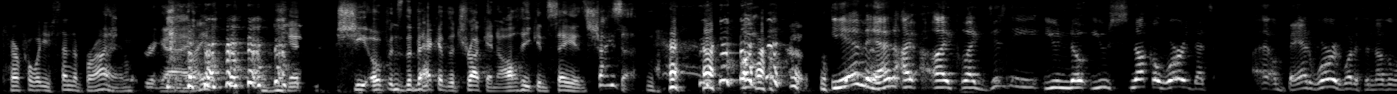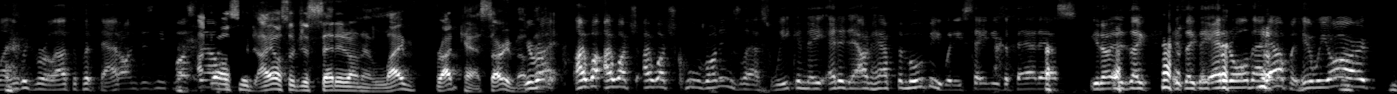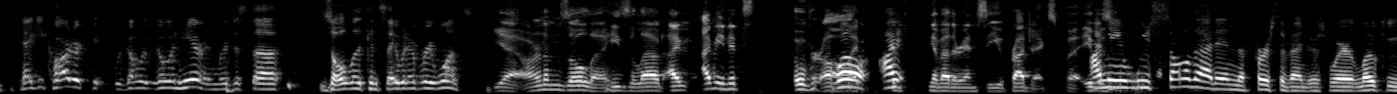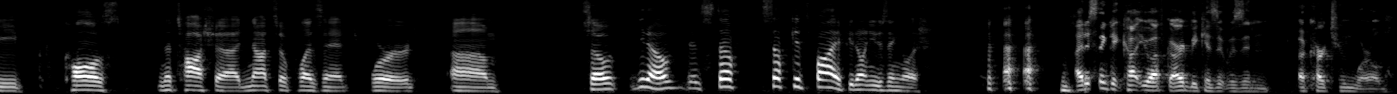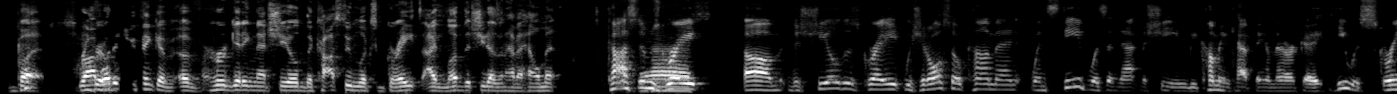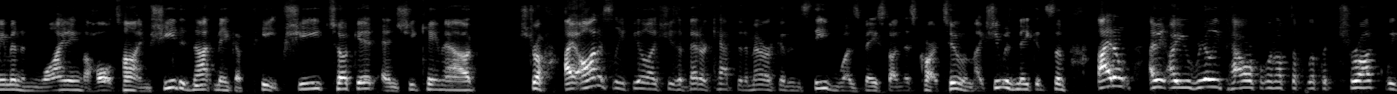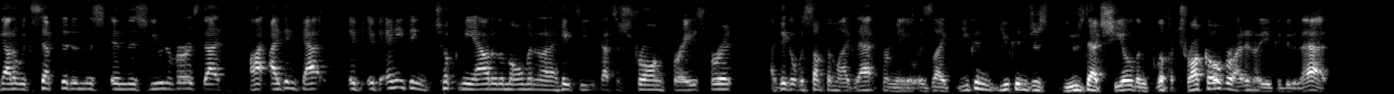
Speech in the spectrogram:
careful what you send to brian. A guy. She opens the back of the truck and all he can say is shiza. Yeah man. I like like disney you know you snuck a word that's a bad word. What? It's another language. We're allowed to put that on Disney Plus now. I also, I also just said it on a live broadcast. Sorry about that. You're that. right. I, I watched, I watched Cool Runnings last week, and they edited out half the movie when he's saying he's a badass. you know, it's like, it's like they edit all that out. But here we are, Peggy Carter. We're going, going here, and we're just uh, Zola can say whatever he wants. Yeah, Arnim Zola. He's allowed. I, I mean, it's overall. Well, I of other MCU projects, but was, I mean, we saw that in the first Avengers where Loki calls Natasha not so pleasant word. Um, so you know, stuff stuff gets by if you don't use English. I just think it caught you off guard because it was in a cartoon world. But Rob, what did you think of, of her getting that shield? The costume looks great. I love that she doesn't have a helmet. Costume's yes. great. Um, the shield is great. We should also comment when Steve was in that machine becoming Captain America, he was screaming and whining the whole time. She did not make a peep. She took it and she came out strong. I honestly feel like she's a better Captain America than Steve was based on this cartoon. Like she was making some I don't I mean, are you really powerful enough to flip a truck? We got to accept it in this in this universe. That I, I think that if, if anything took me out of the moment, and I hate to that's a strong phrase for it I think it was something like that for me. It was like you can you can just use that shield and flip a truck over. I didn't know you could do that.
